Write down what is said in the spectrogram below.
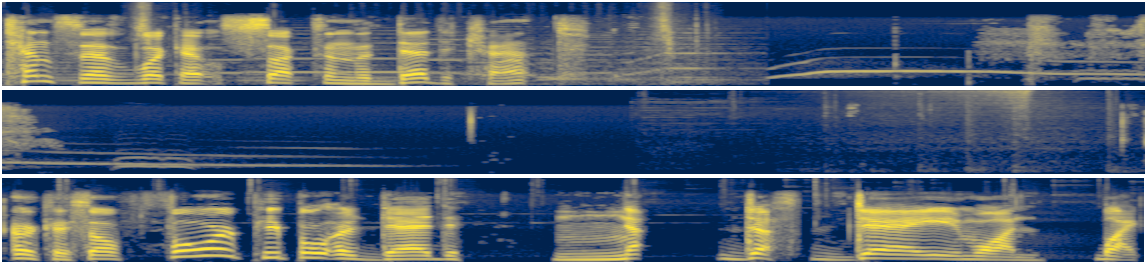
Ken says lookout sucks in the dead chat. Okay, so four people are dead. Not just day one. Like,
